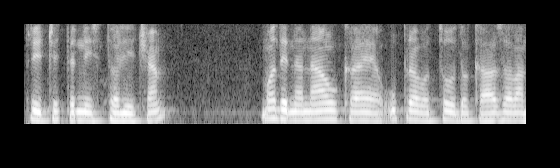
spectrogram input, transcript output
prije 14 stoljeća. Moderna nauka je upravo to dokazala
